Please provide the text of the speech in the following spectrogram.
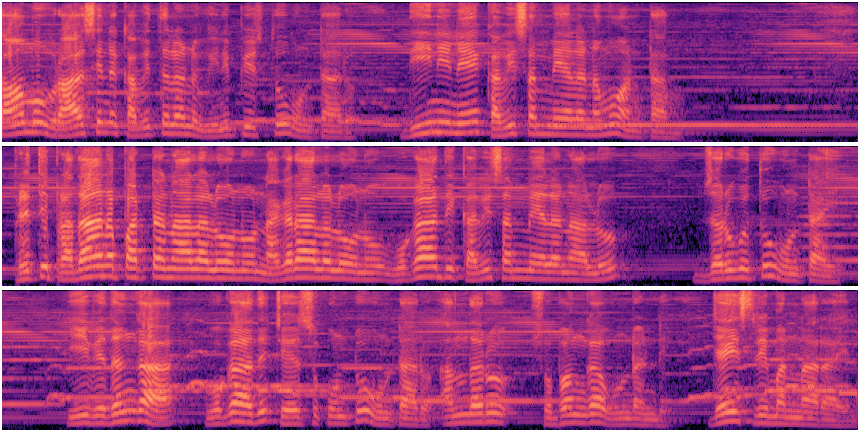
తాము వ్రాసిన కవితలను వినిపిస్తూ ఉంటారు. దీనినే కవి సమ్మేళనము అంటాము. ప్రతి ప్రధాన పట్టణాలలోనూ నగరాలలోనూ ఉగాది కవి సమ్మేళనాలు జరుగుతూ ఉంటాయి. ఈ విధంగా ఉగాది చేసుకుంటూ ఉంటారు. అందరూ శుభంగా ఉండండి. జై శ్రీమన్నారాయణ.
